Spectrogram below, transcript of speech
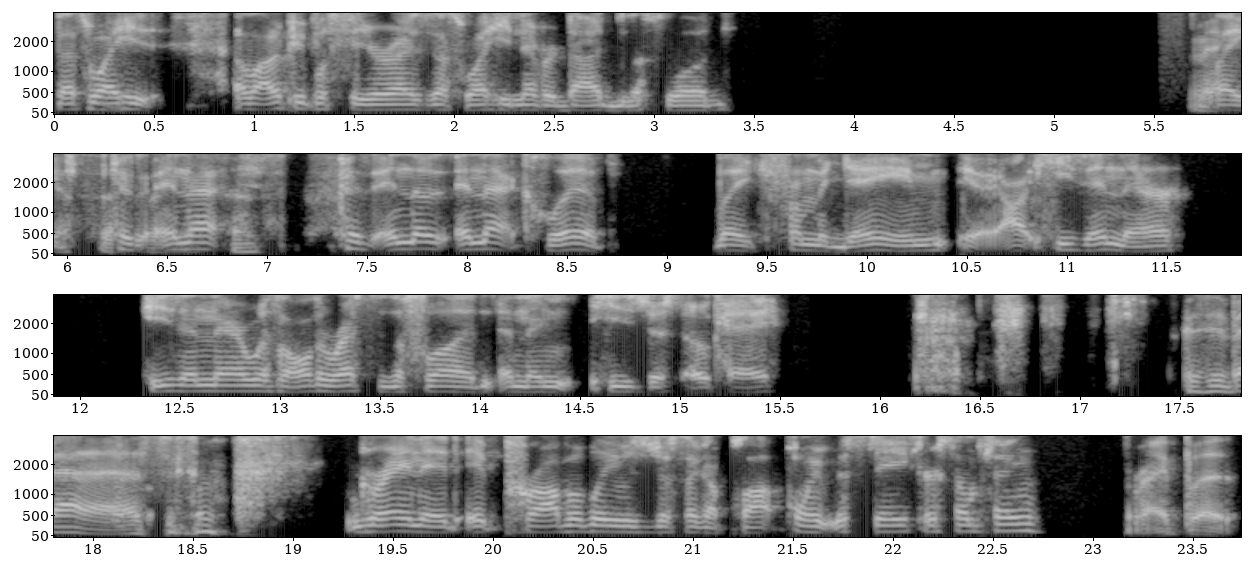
That's why he, a lot of people theorize that's why he never died to the flood. I Like, guess that 'cause would in that- Because in the in that clip, like from the game, he's in there. He's in there with all the rest of the flood, and then he's just okay. because he's badass, Granted, it probably was just like a plot point mistake or something. right? But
